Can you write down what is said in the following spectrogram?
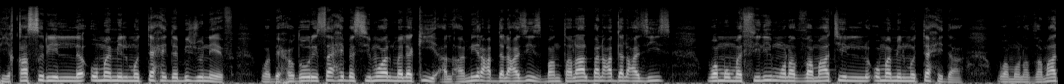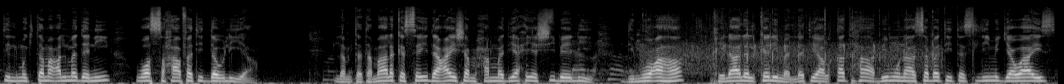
في قصر الأمم المتحدة بجنيف وبحضور صاحب السمو الملكي الأمير عبد العزيز بن طلال بن عبد العزيز وممثلي منظمات الأمم المتحدة ومنظمات المجتمع المدني والصحافة الدولية. لم تتمالك السيدة عائشة محمد يحيى الشبيلي دموعها خلال الكلمة التي ألقتها بمناسبة تسليم جوائز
